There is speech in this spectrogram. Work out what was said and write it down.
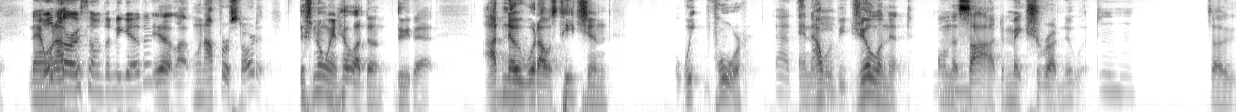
now we'll when I throw something together. yeah, like when I first started, there's no way in hell I'd done do that. I'd know what I was teaching a week before, That's and me. I would be drilling it on Mm-hmm. the side to make sure I knew it. So,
